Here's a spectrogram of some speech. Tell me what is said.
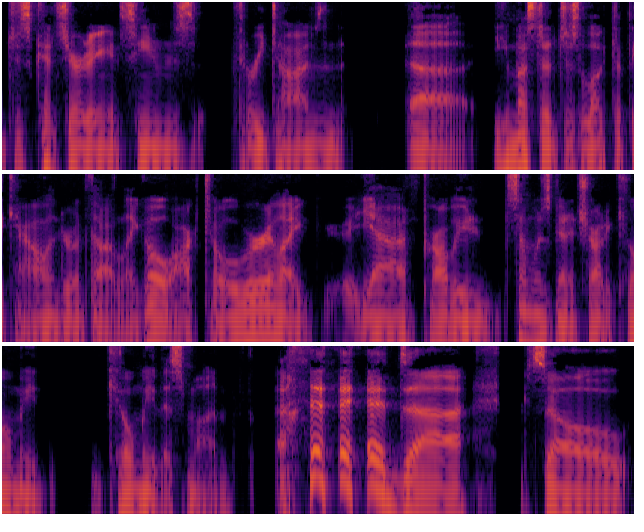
just considering it seems three times and uh he must have just looked at the calendar and thought like, oh, October, like yeah, probably someone's gonna try to kill me kill me this month. and uh so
